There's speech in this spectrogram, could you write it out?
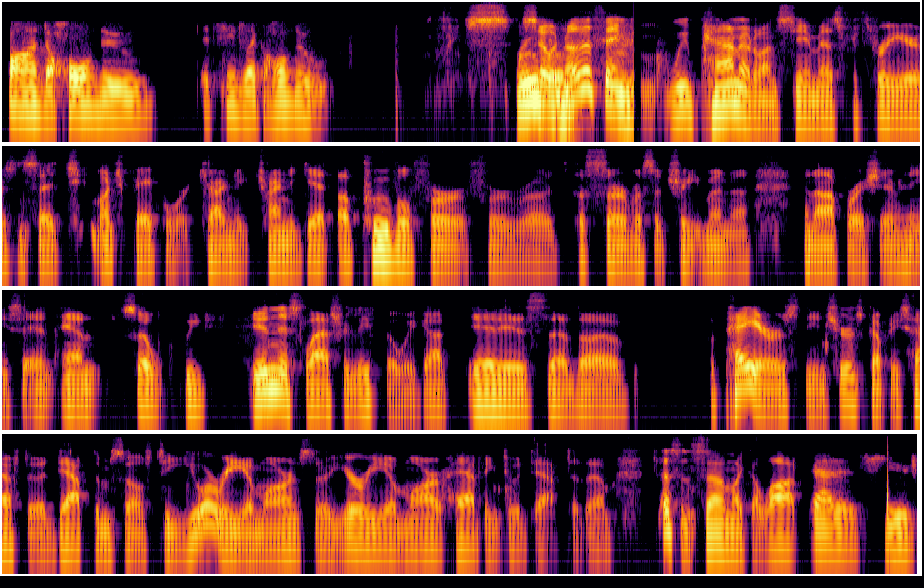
spawned a whole new. It seems like a whole new so another thing, we pounded on CMS for three years and said too much paperwork trying to trying to get approval for for uh, a service, a treatment, a, an operation, everything. And and so we in this last relief bill we got it is uh, the the payers, the insurance companies have to adapt themselves to your EMR instead of your EMR having to adapt to them. Doesn't sound like a lot. That is huge.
